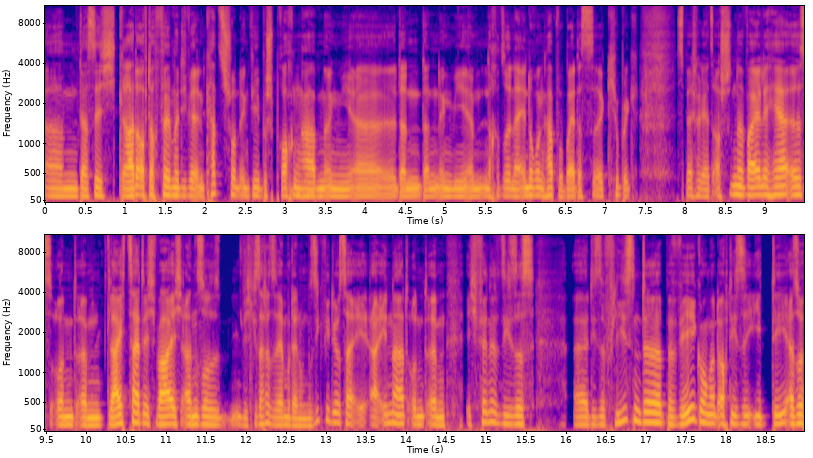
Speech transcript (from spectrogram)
ähm, dass ich gerade oft auch Filme, die wir in Cuts schon irgendwie besprochen haben, irgendwie äh, dann, dann irgendwie ähm, noch so in Erinnerung habe, wobei das äh, Kubrick Special jetzt auch schon eine Weile her ist. Und ähm, gleichzeitig war ich an so, wie ich gesagt habe, sehr moderne Musikvideos er erinnert und ähm, ich finde dieses, äh, diese fließende Bewegung und auch diese Idee, also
